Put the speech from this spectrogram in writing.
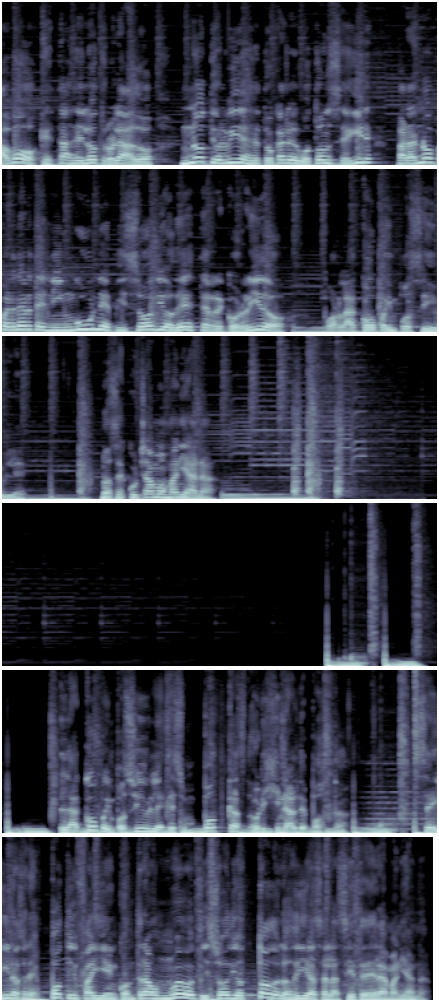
a vos que estás del otro lado, no te olvides de tocar el botón seguir para no perderte ningún episodio de este recorrido por la Copa Imposible. Nos escuchamos mañana. La Copa Imposible es un podcast original de Posta. Seguinos en Spotify y encontrá un nuevo episodio todos los días a las 7 de la mañana.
